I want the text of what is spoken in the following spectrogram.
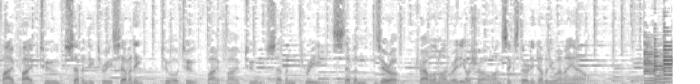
552 7370. 202 552 7370. Traveling on Radio Show on 630 WMAL.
